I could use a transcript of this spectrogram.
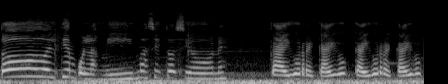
todo el tiempo, en las mismas situaciones, caigo, recaigo, caigo, recaigo,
